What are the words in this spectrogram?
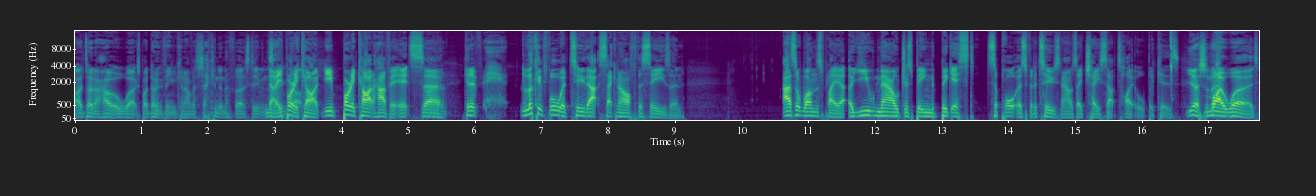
I don't know how it all works, but I don't think you can have a second and a first team. No, you probably cup. can't. You probably can't have it. It's uh, No. kind of looking forward to that second half of the season. As a ones player, are you now just being the biggest supporters for the twos now as they chase that title? Because Yeah, so my they- word,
